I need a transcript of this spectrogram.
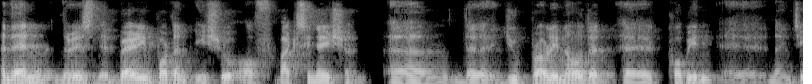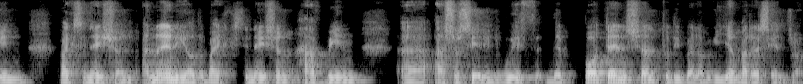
And then there is the very important issue of vaccination. Um, the, you probably know that uh, COVID-19 vaccination and any other vaccination have been uh, associated with the potential to develop Guillain-Barré syndrome.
